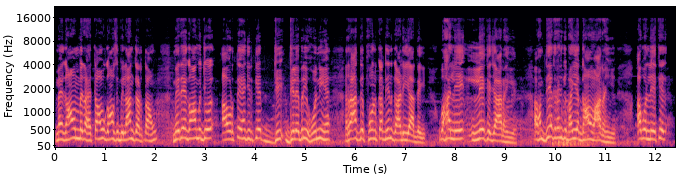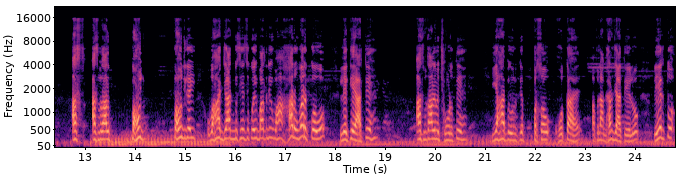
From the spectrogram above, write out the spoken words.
मैं गाँव में रहता हूँ, गाँव से बिलोंग करता हूँ, मेरे गाँव में जो औरतें हैं जिनके डिलीवरी होनी है, रात में फ़ोन कर दी गाड़ी आ गई, वहाँ ले ले के जा रही है। अब हम देख रहे हैं कि भाई, ये गाँव आ रही है। अब वो लेके अस्पताल पहुँच पहुँच गई। वहाँ जात विशेष कोई बात नहीं, वहाँ हर वर्ग को वो लेके आते हैं, अस्पताल में छोड़ते हैं। यहाँ पे उनके प्रसव होता है, अपना घर जाते हैं लोग। तो एक तो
